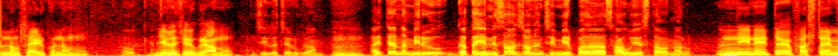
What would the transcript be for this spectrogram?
ఉన్నాం సైడ్కి ఉన్నాము ఓకే. జిల్లచెరు గ్రామం. జిల్లా చెరువు గ్రామం. అయితే అన్న మీరు గత ఎన్ని సంవత్సరాల నుంచి మిరప సాగు చేస్తా ఉన్నారు? నేనైతే ఫస్ట్ టైం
